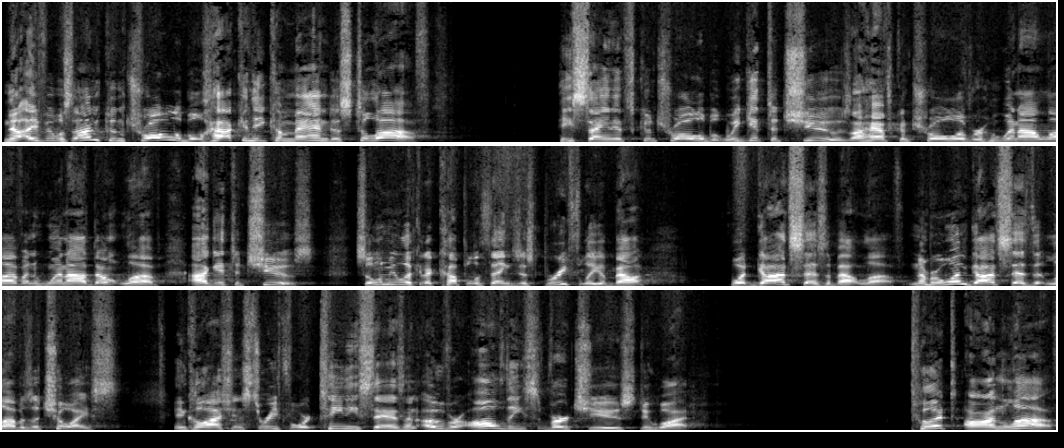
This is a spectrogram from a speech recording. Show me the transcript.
Now, if it was uncontrollable, how can He command us to love? He's saying it's controllable. We get to choose. I have control over who when I love and when I don't love. I get to choose. So let me look at a couple of things just briefly about what God says about love. Number one, God says that love is a choice. In Colossians 3:14, he says, and over all these virtues, do what? Put on love.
